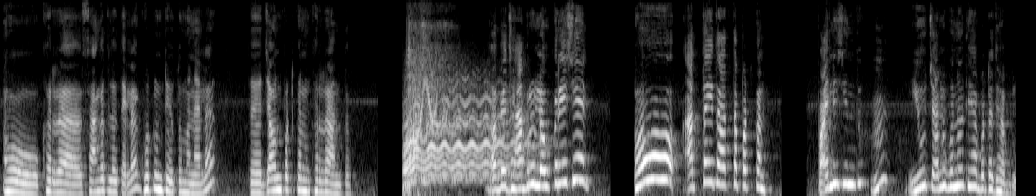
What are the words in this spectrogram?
हो खर्रा सांगितलं त्याला घोटून ठेवतो म्हणाला तर जाऊन पटकन खर्रा आणतो. अबे झाबरू लवकर येशील? हो हो हो आत्ता येतो आत्ता पटकन. पाहिली तू हं? यू चालू बनवते हा बटा झाबरू.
